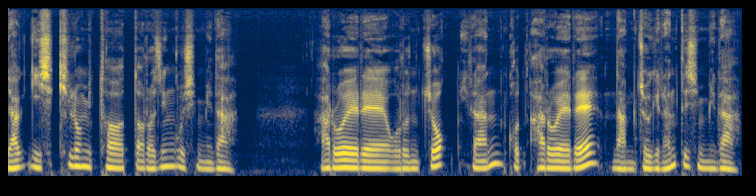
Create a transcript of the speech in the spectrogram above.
약 20km 떨어진 곳입니다. 아로엘의 오른쪽이란 곧 아로엘의 남쪽이란 뜻입니다.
